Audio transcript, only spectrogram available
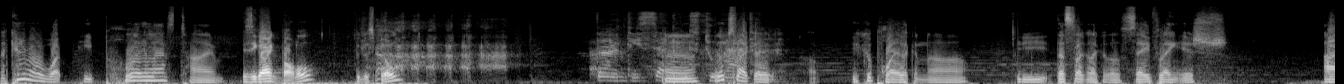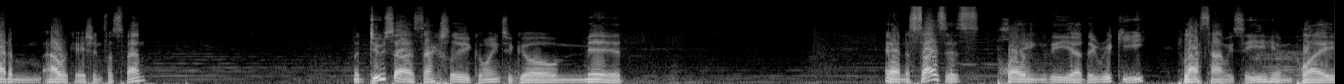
I can't remember what he played last time. Is he going bottle with this build? 30 Uh, seconds to looks like a. You could play like an uh, that's like like a safe lane ish item allocation for Sven. Medusa is actually going to go mid, and the size is playing the uh, the Riki. Last time we see him play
